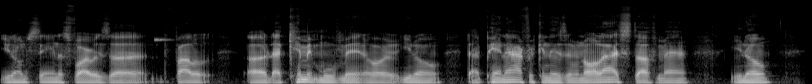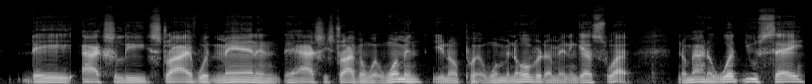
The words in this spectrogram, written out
you know what I'm saying, as far as uh, follow uh, that Kemet movement or you know that Pan Africanism and all that stuff, man. You know, they actually strive with man and they're actually striving with women. You know, putting women over them. And, and guess what? No matter what you say,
